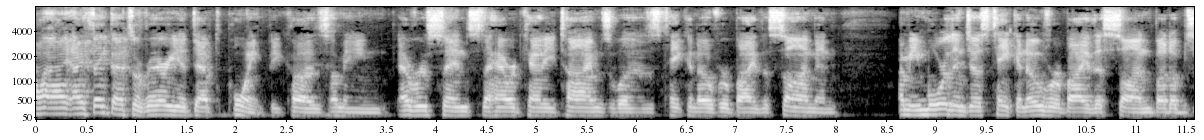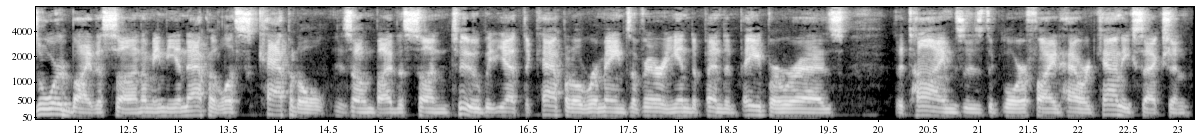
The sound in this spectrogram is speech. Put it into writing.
I, I, think that's a very adept point because, I mean, ever since the Howard County Times was taken over by the Sun, and I mean, more than just taken over by the Sun, but absorbed by the Sun. I mean, the Annapolis Capital is owned by the Sun too, but yet the Capital remains a very independent paper, whereas the Times is the glorified Howard County section.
